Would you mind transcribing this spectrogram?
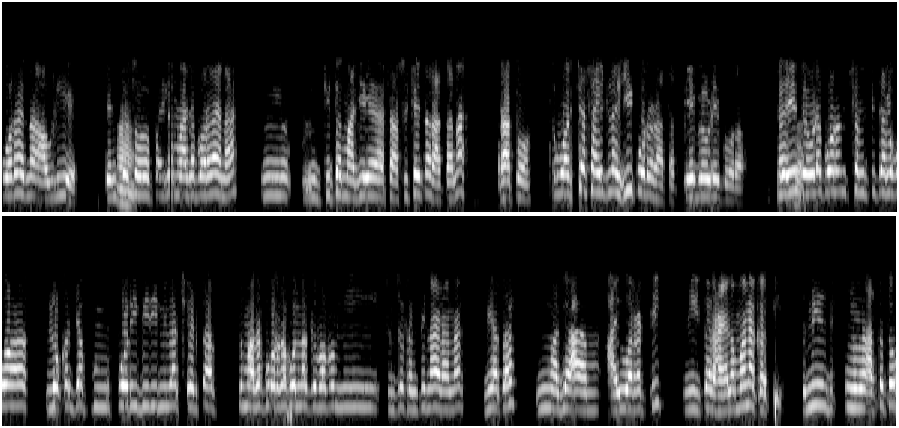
पोरं आहेत ना आवली आहे. त्यांच्या हा. पहिलं माझा पोरगा आहे ना तिथं माझी सासूच्या इथं राहता ना राहतो. तर वरच्या साईडला ही पोरं राहतात हे बेवडे पोरं. तर हे. बेवड्या पोरांसंगती त्या लोक लोकांच्या पोरी बिरीला छेडतात. तर माझा पोरगा बोलला की बाबा मी तुमच्या संगती नाही राहणार. मी आता माझी आई वरडती मी इथं राहायला मना करते. तर मी आता तो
